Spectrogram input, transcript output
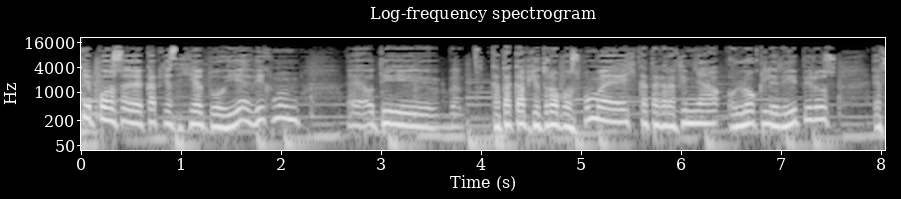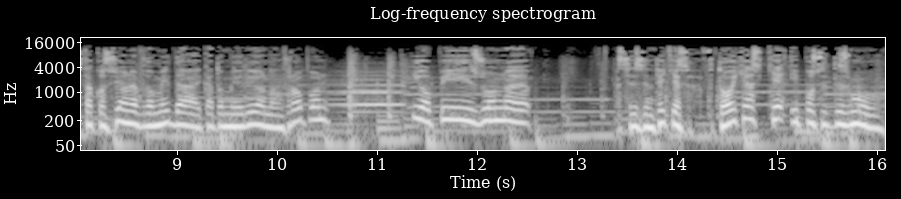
και πως ε, κάποια στοιχεία του ΟΗΕ δείχνουν ε, ότι ε, κατά κάποιο τρόπο ας πούμε έχει καταγραφεί μια ολόκληρη ήπειρος 770 εκατομμυρίων ανθρώπων οι οποίοι ζουν σε συνθήκες φτώχειας και υποσυτισμού.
